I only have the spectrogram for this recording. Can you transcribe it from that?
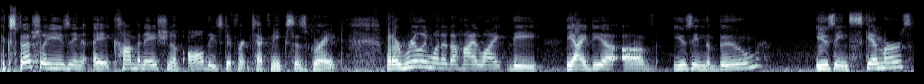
especially using a combination of all these different techniques is great. But I really wanted to highlight the, the idea of using the boom, using skimmers,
